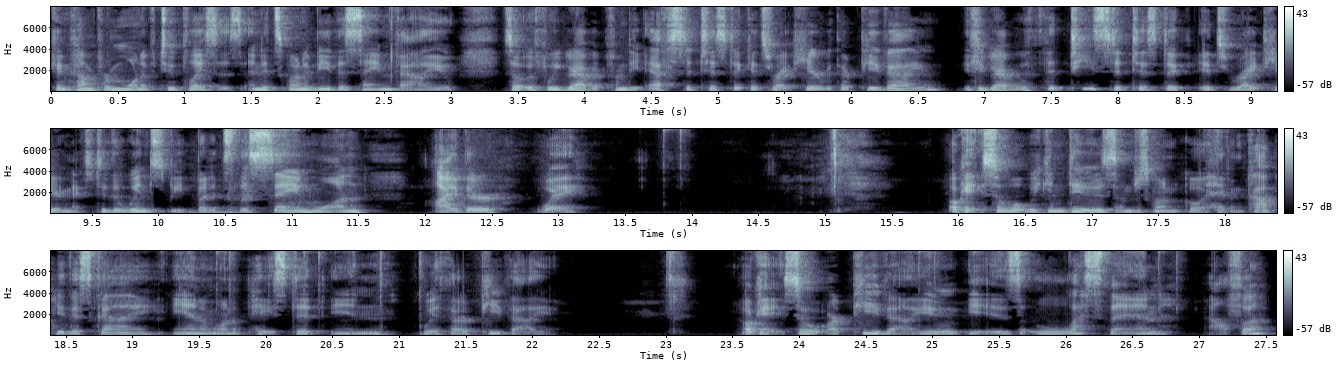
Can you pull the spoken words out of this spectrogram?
can come from one of two places, and it's going to be the same value. So if we grab it from the f statistic, it's right here with our p-value. If you grab it with the t statistic, it's right here next to the wind speed, but it's the same one either way. Okay, so what we can do is I'm just going to go ahead and copy this guy, and I want to paste it in with our p-value. Okay, so our p-value is less than alpha.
